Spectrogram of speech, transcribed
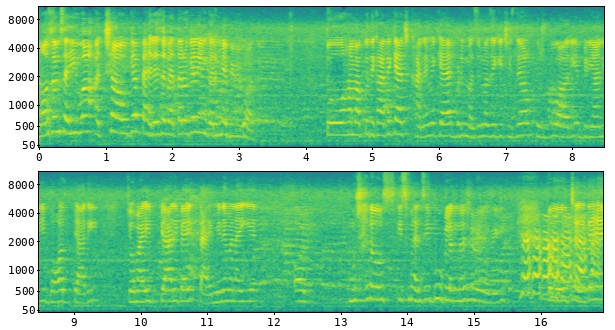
मौसम सही हुआ अच्छा हो गया पहले से बेहतर हो गया लेकिन गर्मी अभी भी बहुत है। तो हम आपको दिखाते हैं कि आज खाने में क्या है बड़ी मज़े मज़े की चीज़ें और खुशबू आ रही है बिरयानी बहुत प्यारी जो हमारी प्यारी प्यारी टाइमी ने बनाई है। और मुझे तो उसकी स्मेल से ही भूख लगना शुरू हो गई। तो चलते हैं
